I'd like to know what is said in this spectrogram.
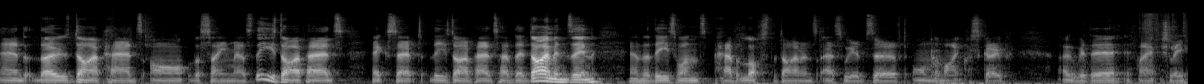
and those diapads are the same as these diapads except these diapads have their diamonds in and that these ones have lost the diamonds as we observed on the microscope over there if I actually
